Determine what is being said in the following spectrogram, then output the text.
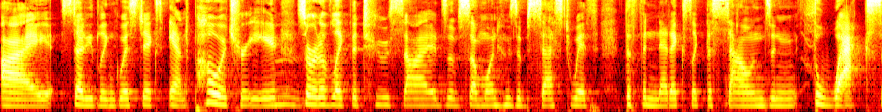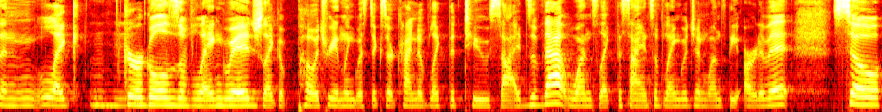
I studied linguistics and poetry, Mm. sort of like the two sides of someone who's obsessed with the phonetics, like the sounds and thwacks and like Mm-hmm. gurgles of language. Like poetry and linguistics are kind of like the two sides of that. One's like the science of language and one's the art of it. So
